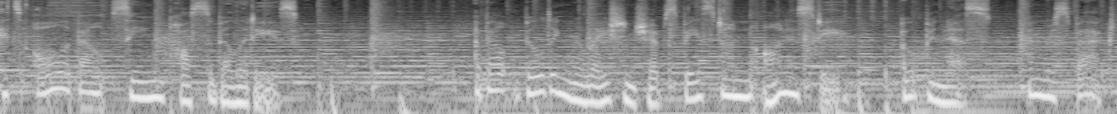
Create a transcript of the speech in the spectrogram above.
it's all about seeing possibilities, about building relationships based on honesty, openness, and respect.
